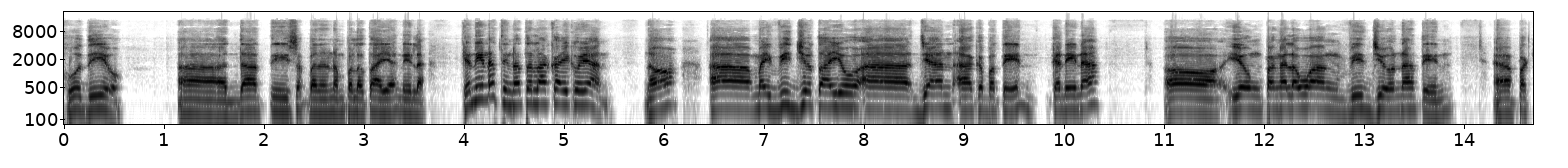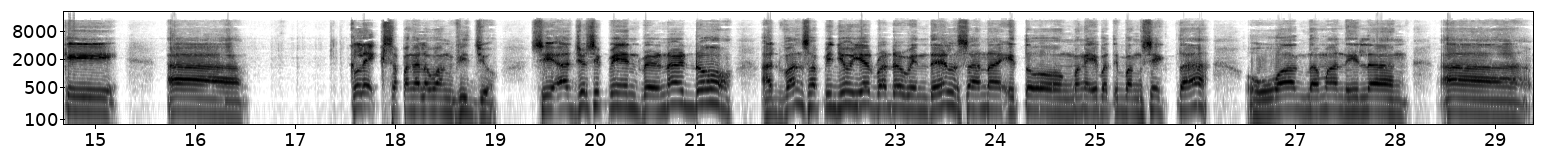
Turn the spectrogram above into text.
Hudyo ah, dati sa pananampalataya nila? Kanina tinatalakay ko yan. No? Ah, may video tayo ah, diyan ah, kapatid kanina. Oh, yung pangalawang video natin, ah, paki ah, click sa pangalawang video. Si ah, Josephine Bernardo, advance happy new year Brother Wendell. Sana itong mga iba't ibang sekta, huwag naman nilang ah,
